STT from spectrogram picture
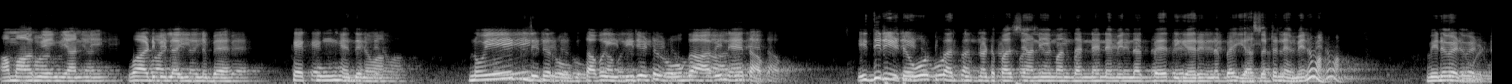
අමාරුවෙන් යන්නේ වාඩි වෙලා ඉන්න බෑ. කැක්කුම් හැදෙනවා. නොයේක් ලෙඩ රෝග. තව ඉදිරියට රෝග ආවේ නෑ තව. ඉදිරියට ඕටුවක් දුන්නට පස්සේ අනේ මන් දන්නේ නැමෙන්නත් බෑ දිගැරෙන්න බෑ යසට නැමෙනවා. වෙන වැඩවලට.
